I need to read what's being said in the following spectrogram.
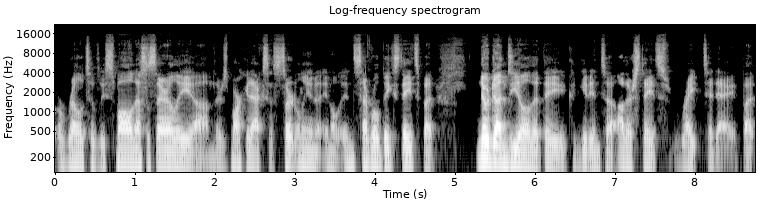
or, relatively small necessarily. Um, there's market access certainly in, in, in several big states, but no done deal that they could get into other states right today. But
